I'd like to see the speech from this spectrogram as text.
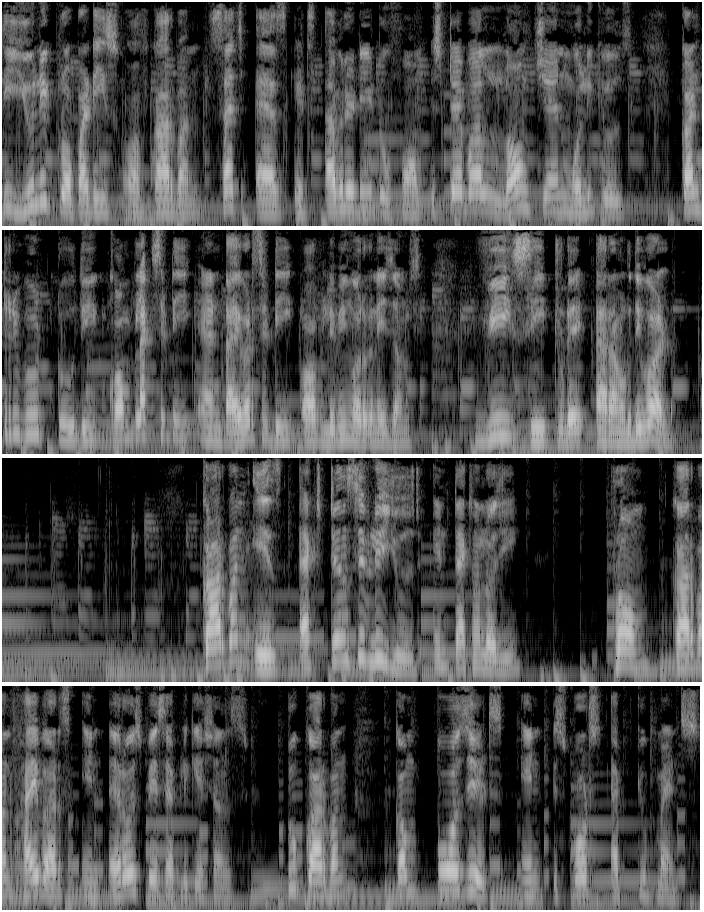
The unique properties of carbon, such as its ability to form stable long chain molecules, contribute to the complexity and diversity of living organisms we see today around the world. Carbon is extensively used in technology from carbon fibers in aerospace applications to carbon composites in sports equipments.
